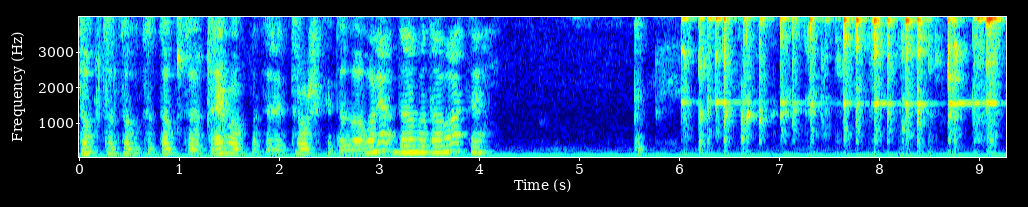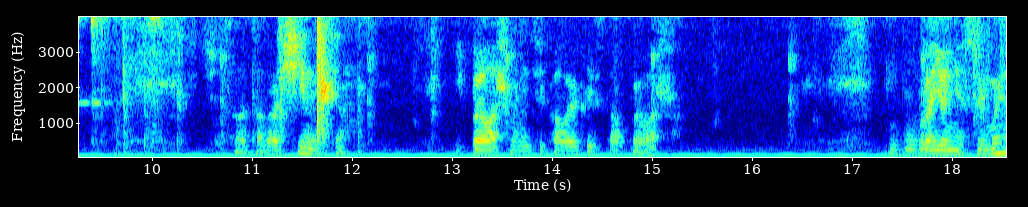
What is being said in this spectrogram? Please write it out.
Тобто, тобто, тобто, треба трошки додавати. Зараз вона там розчиниться. І pH мені цікаво, який став pH був в районі 7.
